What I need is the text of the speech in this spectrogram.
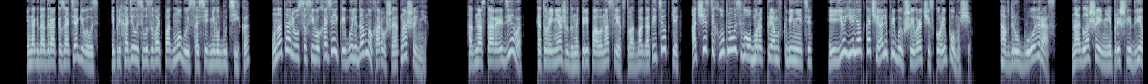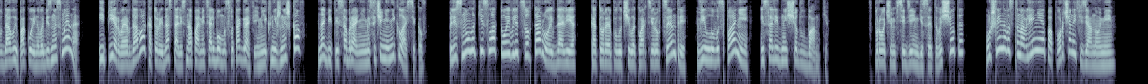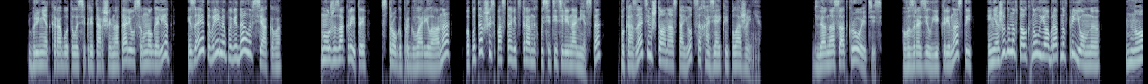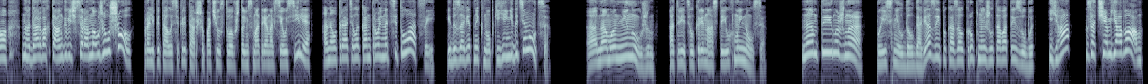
Иногда драка затягивалась, и приходилось вызывать подмогу из соседнего бутика. У нотариуса с его хозяйкой были давно хорошие отношения. Одна старая дева, которая неожиданно перепала наследство от богатой тетки, от хлопнулась в обморок прямо в кабинете, и ее еле откачали прибывшие врачи скорой помощи. А в другой раз на оглашение пришли две вдовы покойного бизнесмена, и первая вдова, которой достались на память альбомы с фотографиями и книжный шкаф, набитый собраниями сочинений классиков, плеснула кислотой в лицо второй вдове, которая получила квартиру в центре, виллу в Испании и солидный счет в банке. Впрочем, все деньги с этого счета ушли на восстановление попорченной физиономии. Брюнетка работала секретаршей нотариуса много лет и за это время повидала всякого. «Мы уже закрыты», — строго проговорила она, попытавшись поставить странных посетителей на место, показать им, что она остается хозяйкой положения. «Для нас откроетесь», — возразил ей коренастый и неожиданно втолкнул ее обратно в приемную. «Но Надар Вахтангович все равно уже ушел», — пролепетала секретарша, почувствовав, что, несмотря на все усилия, она утратила контроль над ситуацией, и до заветной кнопки ей не дотянуться. «А нам он не нужен», — ответил коренастый и ухмыльнулся. «Нам ты нужна», — пояснил долговязый и показал крупные желтоватые зубы. «Я? Зачем я вам?»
